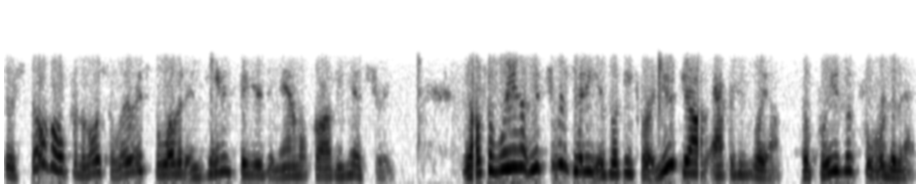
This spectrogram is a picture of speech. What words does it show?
there's still hope for the most hilarious, beloved, and hated figures in Animal Crossing history. We also believe that Mr. Resetti is looking for a new job after his layoff, so please look forward to that.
